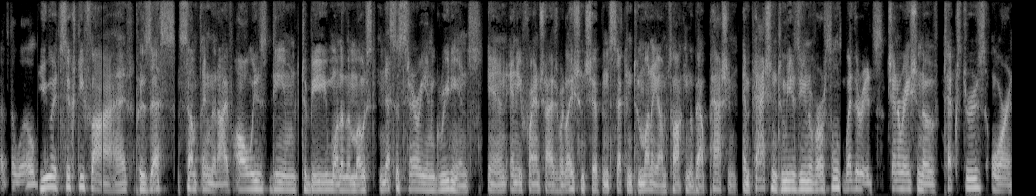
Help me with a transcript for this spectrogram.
of the world. You at 65 possess something that I've always deemed to be one of the most necessary ingredients in any franchise relationship. And second to money, I'm talking about passion. And passion to me is universal, whether it's generation of texters or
